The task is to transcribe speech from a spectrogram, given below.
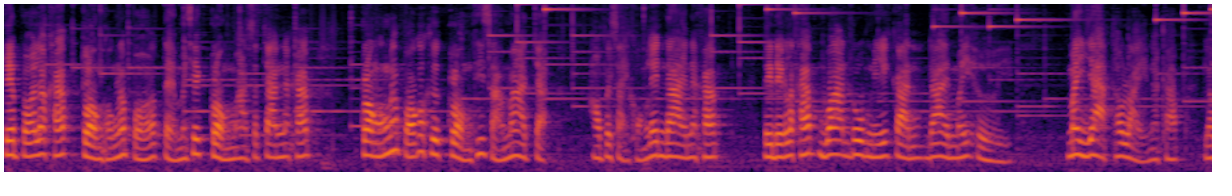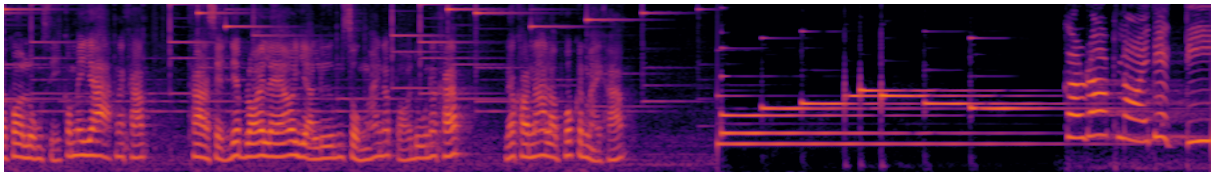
เรียบร้อยแล้วครับ กล่องของน้าป๋อแต่ไม่ใช่กล่องมหัศจรรย์นะครับ กล่องของน้าป๋อก็คือกล่องที่สามารถจะเอาไปใส่ของเล่นได้นะครับ เด็กๆแล้วครับวาดรูปนี้กันได้ไหมเอ่ย ไม่ยากเท่าไหร่นะครับ แล้วก็ลงสีก็ไม่ยากนะครับ ถ้าเสร็จเรียบร้อยแล้ว อย่าลืมส่งมาให้น้าป๋อดูนะครับ แล้วคราวหน้าเราพบกันใหม่ครับกระรอกน้อยเด็กดี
